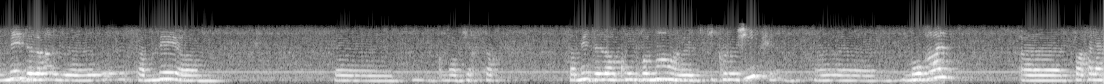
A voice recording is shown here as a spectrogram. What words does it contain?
met de ça met, comment dire ça, ça met de l'encombrement euh, psychologique, euh, moral, euh, par la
